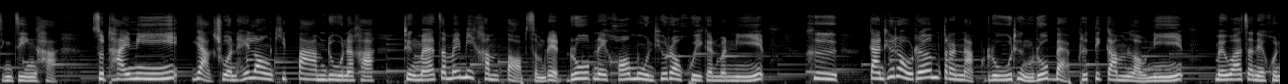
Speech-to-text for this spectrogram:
จริง ๆ ค่ะ สุดท้ายนี้อยากชวนให้ลองคิดตามดูนะคะ ถึงแม้จะไม่มีคำตอบสำเร็จรูปในข้อมูลที่เราคุยกันวันนี้ คือ การที่เราเริ่มตระหนักรู้ถึงรูปแบบพฤติกรรมเหล่านี้ ไม่ว่าจะในคน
